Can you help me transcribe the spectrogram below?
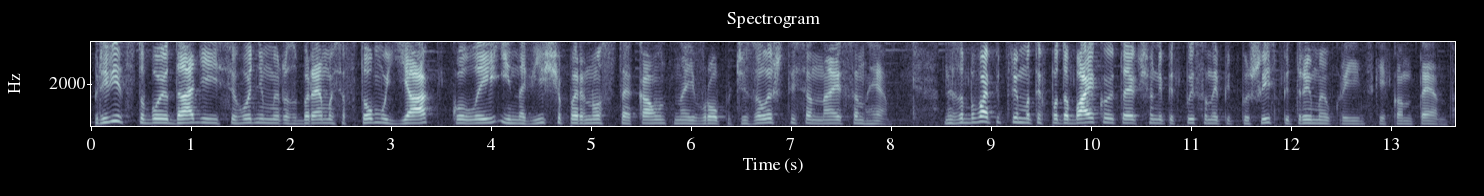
Привіт, з тобою Даді, і сьогодні ми розберемося в тому, як, коли і навіщо переносити аккаунт на Європу чи залишитися на СНГ. Не забувай підтримати вподобайкою, та якщо не підписаний, підпишись, підтримай український контент.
